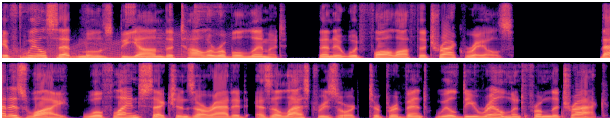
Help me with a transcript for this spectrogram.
If wheel set moves beyond the tolerable limit, then it would fall off the track rails. That is why, wheel flange sections are added as a last resort to prevent wheel derailment from the track.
